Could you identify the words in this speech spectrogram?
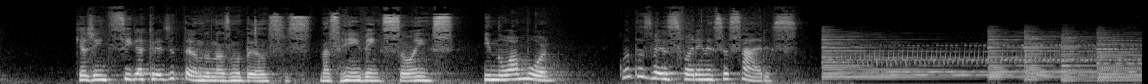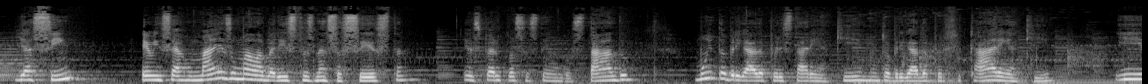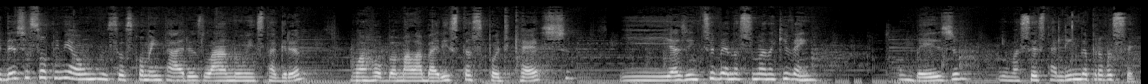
Que a gente siga acreditando nas mudanças, nas reinvenções e no amor, quantas vezes forem necessárias. E assim, eu encerro mais um Malabaristas nessa sexta. Eu espero que vocês tenham gostado. Muito obrigada por estarem aqui, muito obrigada por ficarem aqui. E deixe a sua opinião nos seus comentários lá no Instagram, no arroba malabaristaspodcast. E a gente se vê na semana que vem. Um beijo e uma sexta linda para você.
